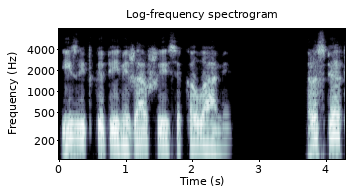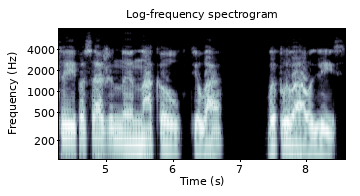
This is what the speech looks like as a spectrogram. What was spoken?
изредка перемежавшиеся колами. Распятые и посаженные на кол тела выплывали из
